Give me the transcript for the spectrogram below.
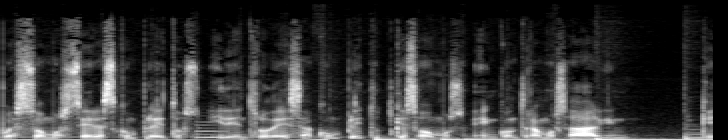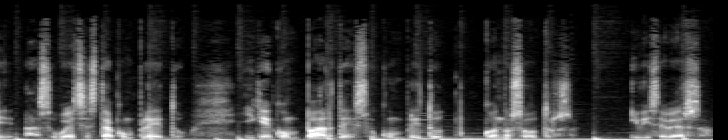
pues somos seres completos y dentro de esa completud que somos encontramos a alguien que a su vez está completo y que comparte su completud con nosotros y viceversa.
